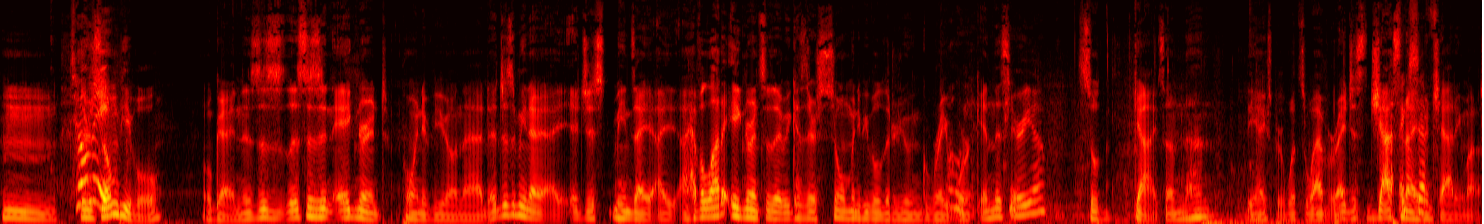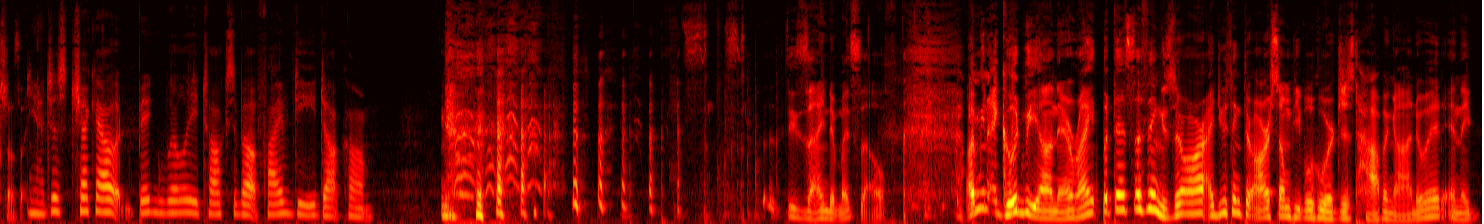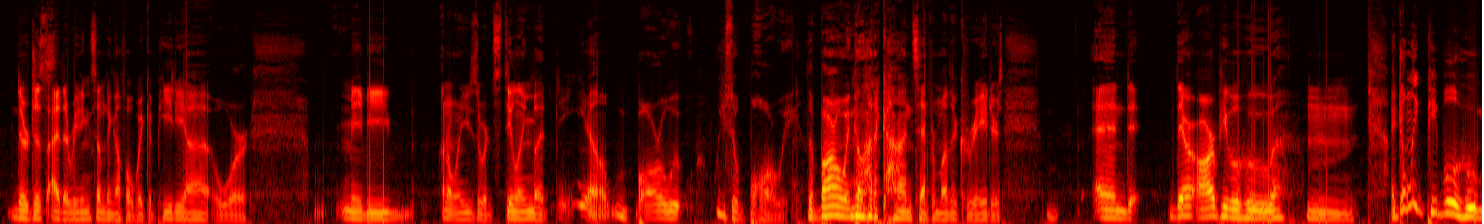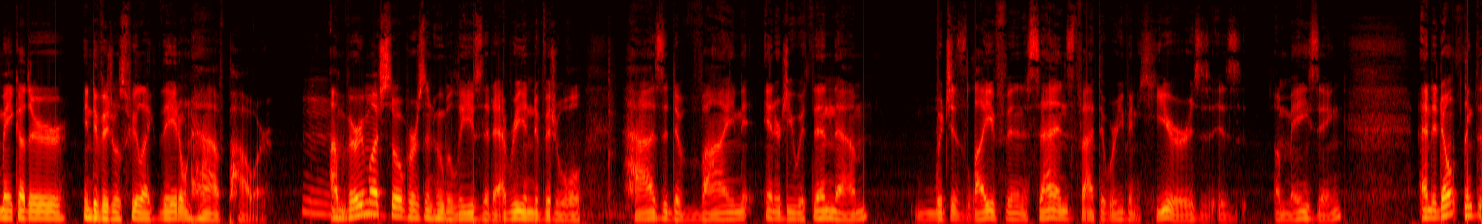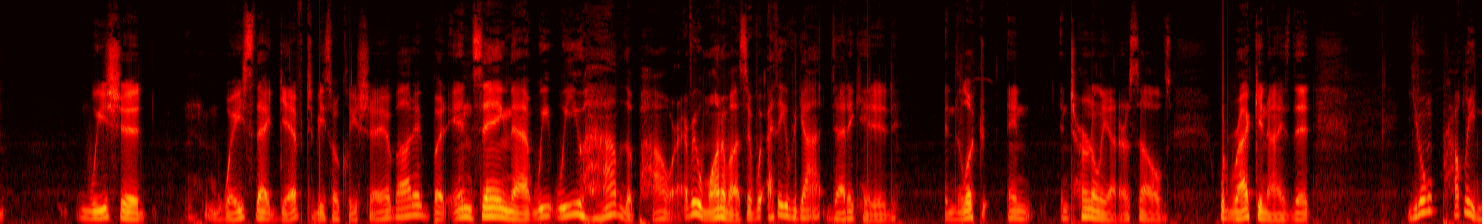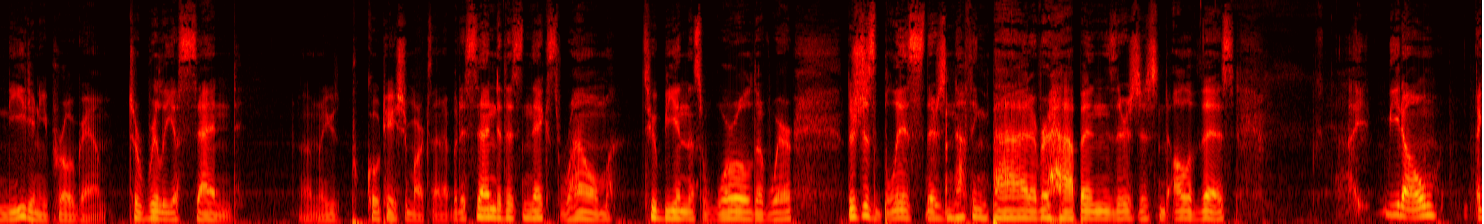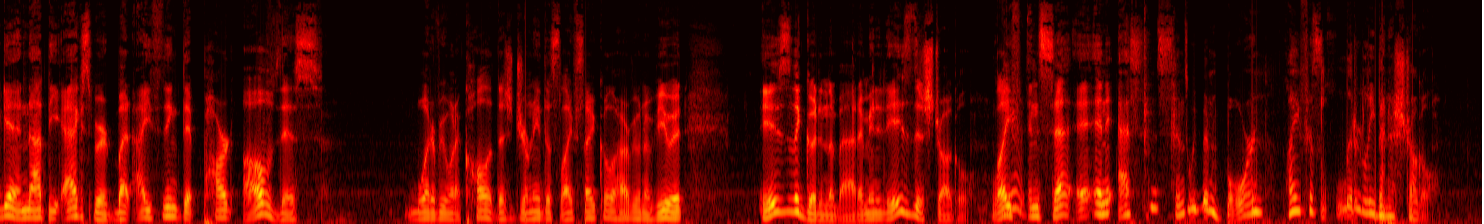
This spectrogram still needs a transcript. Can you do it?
Hmm. Tell there's me. some people. Okay, and this is this is an ignorant point of view on that. It doesn't mean I. It just means I, I I have a lot of ignorance of it because there's so many people that are doing great Oh, work yeah. in this area. So, guys, I'm not the expert whatsoever. I just Jess and I have been chatting about it. So I was like, Yeah, just check out Big Willy talks about 5D.com. designed it myself. I mean, I could be on there, right? But that's the thing is there are I do think there are some people who are just hopping onto it and they they're just either reading something off of Wikipedia or maybe I don't want to use the word stealing, but you know, borrow we so borrowing. They're borrowing a lot of content from other creators. And there are people who hmm, I don't like people who make other individuals feel like they don't have power. I'm very much so a person who believes that every individual has a divine energy within them, which is life in a sense. The fact that we're even here is is amazing, and I don't think that we should waste that gift to be so cliche about it. But in saying that, we we have the power. Every one of us. If we, I think if we got dedicated and looked in, internally at ourselves, would recognize that you don't probably need any program to really ascend. I'm gonna use quotation marks on it, but ascend to this next realm to be in this world of where there's just bliss, there's nothing bad ever happens, there's just all of this. I, you know, again, not the expert, but I think that part of this, whatever you want to call it, this journey, this life cycle, however you want to view it, is the good and the bad. I mean, it is the struggle. Life, Yes. in, se- in essence, since we've been born, life has literally been a struggle.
